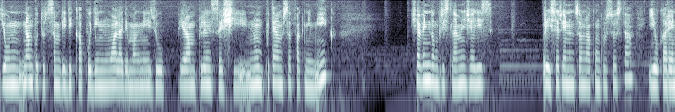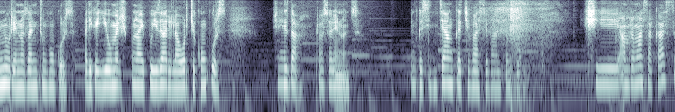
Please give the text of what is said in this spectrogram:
eu n-am putut să-mi ridic capul din oala de magneziu, eram plânsă și nu puteam să fac nimic. Și a venit un Cristi la mine și a zis vrei să renunțăm la concursul ăsta? Eu care nu renunț la niciun concurs. Adică eu merg și până la epuizare la orice concurs. Și am zis, da, vreau să renunț. Pentru că simțeam că ceva se va întâmpla. Și am rămas acasă.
